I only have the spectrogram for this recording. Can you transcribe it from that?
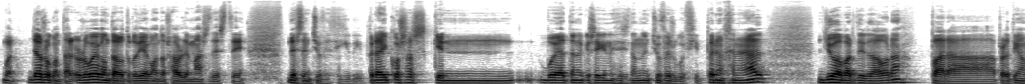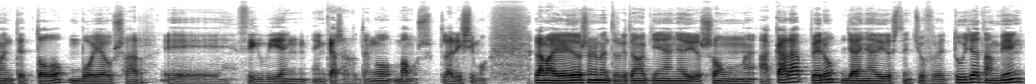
bueno, ya os lo contaré, os lo voy a contar otro día cuando os hable más de este, de este enchufe Zigbee. Pero hay cosas que voy a tener que seguir necesitando enchufes Wi-Fi. Pero en general, yo a partir de ahora, para prácticamente todo, voy a usar eh, Zigbee en, casa. Lo tengo, vamos, clarísimo. La mayoría de los elementos que tengo aquí añadidos son a cara, pero ya he añadido este enchufe tuya también.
